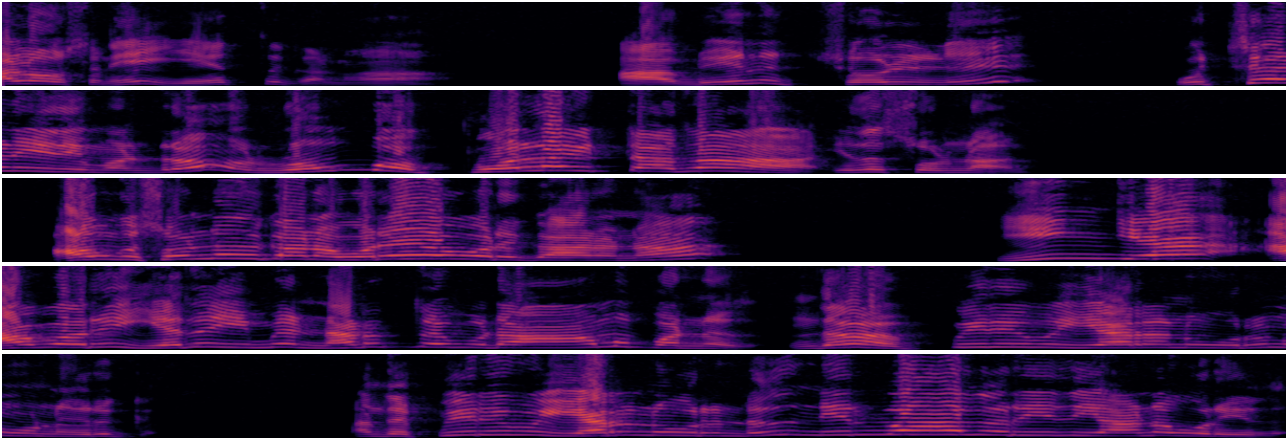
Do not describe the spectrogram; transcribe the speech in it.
ஆலோசனையை ஏற்றுக்கணும் அப்படின்னு சொல்லி உச்சநீதிமன்றம் ரொம்ப பொலைட்டாக தான் இதை சொன்னாங்க. அவங்க சொன்னதுக்கான ஒரே ஒரு காரணம் இங்கே அவர் எதையுமே நடத்த விடாமல் பண்ணது. இந்த பிரிவு இரநூறுன்னு ஒன்று இருக்கு. அந்த பிரிவு இரநூறுன்றது நிர்வாக ரீதியான ஒரு இது.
